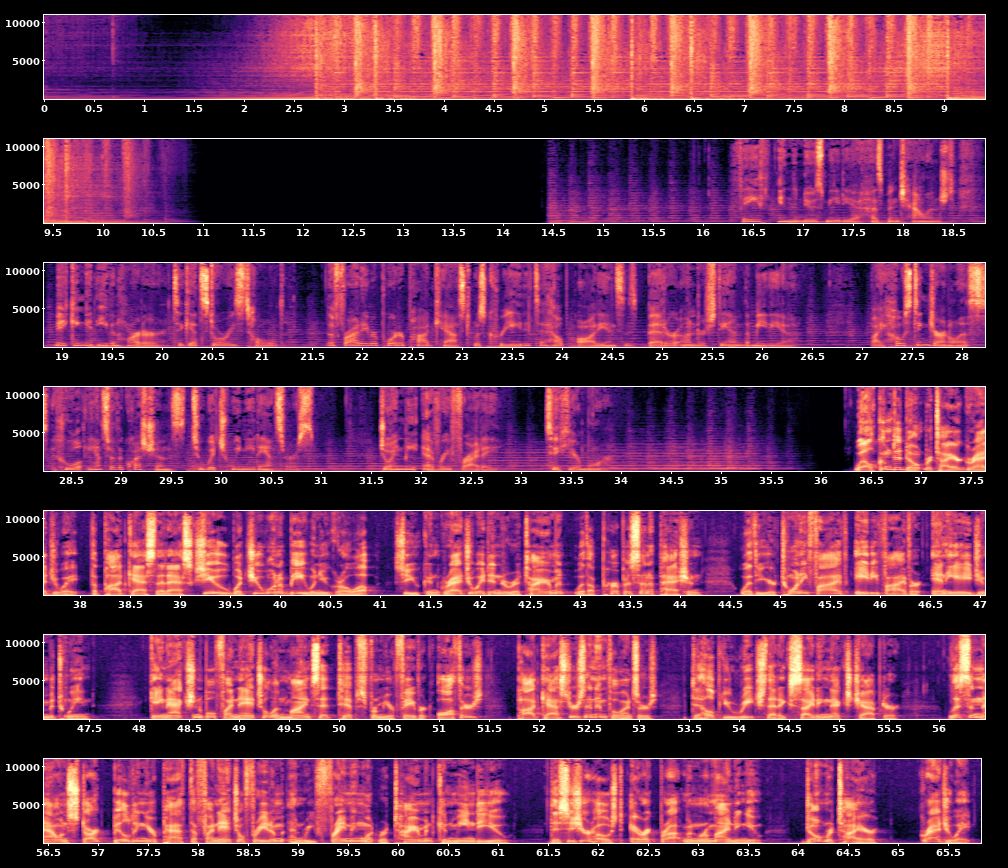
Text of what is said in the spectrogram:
Faith in the news media has been challenged, making it even harder to get stories told. The Friday Reporter podcast was created to help audiences better understand the media by hosting journalists who will answer the questions to which we need answers. Join me every Friday to hear more. Welcome to Don't Retire Graduate, the podcast that asks you what you want to be when you grow up so you can graduate into retirement with a purpose and a passion, whether you're 25, 85, or any age in between. Gain actionable financial and mindset tips from your favorite authors podcasters, and influencers to help you reach that exciting next chapter. Listen now and start building your path to financial freedom and reframing what retirement can mean to you. This is your host, Eric Brotman, reminding you don't retire, graduate.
